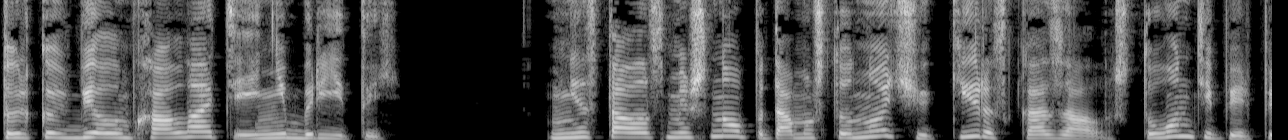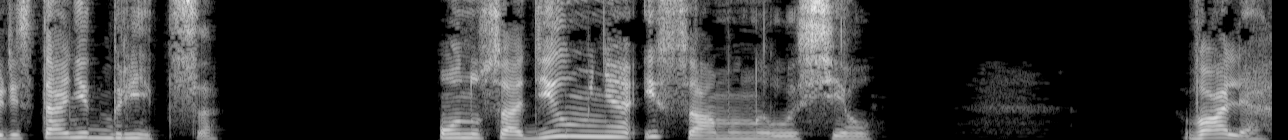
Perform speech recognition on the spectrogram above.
только в белом халате и не бритый. Мне стало смешно, потому что ночью Кира сказала, что он теперь перестанет бриться. Он усадил меня и сам уныло сел. «Валя,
